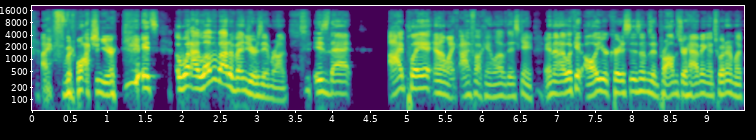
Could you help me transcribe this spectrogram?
I've been watching your. It's what I love about Avengers, Imran, is that I play it and I'm like, I fucking love this game. And then I look at all your criticisms and problems you're having on Twitter. I'm like,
